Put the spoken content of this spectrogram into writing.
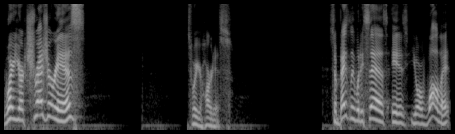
where your treasure is, it's where your heart is. So basically, what he says is your wallet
